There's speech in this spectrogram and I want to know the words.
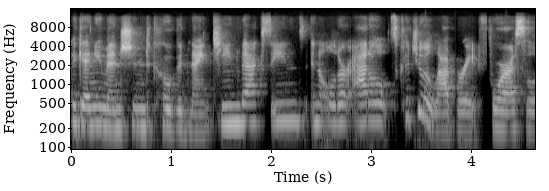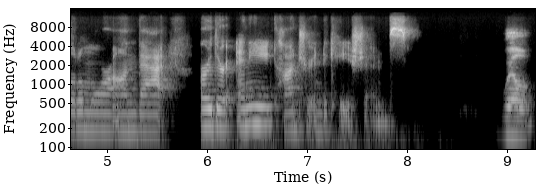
Again, you mentioned COVID 19 vaccines in older adults. Could you elaborate for us a little more on that? Are there any contraindications? Well,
